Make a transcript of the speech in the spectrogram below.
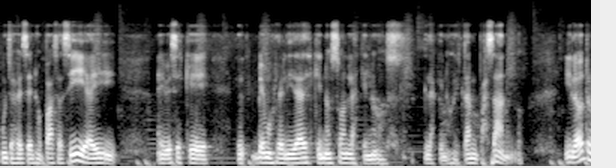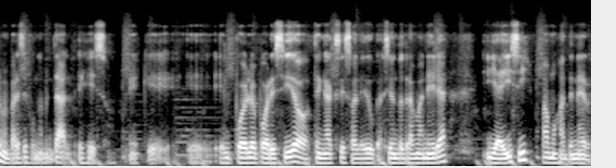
muchas veces no pasa así, hay, hay veces que vemos realidades que no son las que nos, las que nos están pasando. Y lo otro me parece fundamental, es eso, es que eh, el pueblo empobrecido tenga acceso a la educación de otra manera y ahí sí vamos a tener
